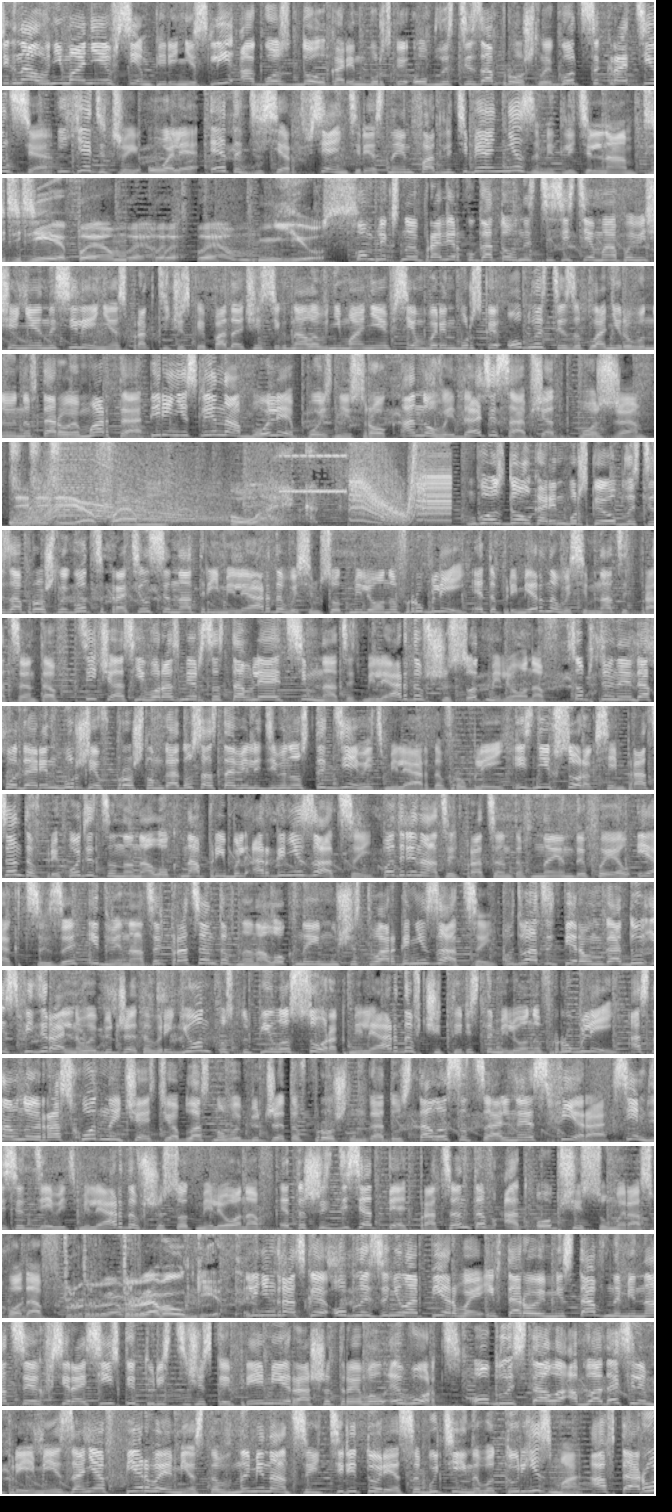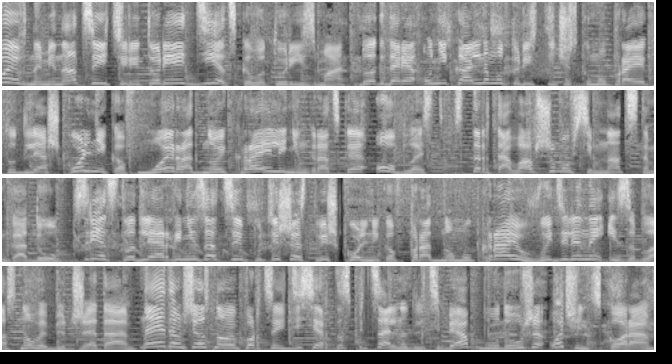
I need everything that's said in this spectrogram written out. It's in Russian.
Сигнал внимания всем перенесли, а госдолг Оренбургской области за прошлый год сократился. Я диджей Оля. Это десерт. Вся интересная инфа для тебя незамедлительно. News. Комплексную проверку готовности системы оповещения населения с практической подачей сигнала внимания всем в Оренбургской области, запланированную на 2 марта, перенесли на более поздний срок. О новой дате сообщат позже. Лайк. Госдолг Оренбургской области за прошлый год сократился на 3 миллиарда 800 миллионов рублей. Это примерно 18%. Сейчас его размер составляет 17 миллиардов 600 миллионов. Собственные доходы Оренбуржья в прошлом году составили 99 миллиардов рублей. Из них 47% приходится на налог на прибыль организаций, по 13% на НДФЛ и акцизы и 12% на налог на имущество организаций. В 2021 году из федерального бюджета в регион поступило 40 миллиардов 400 миллионов рублей. Основной расходной частью областного бюджета в прошлом году стала социальная сфера – 79 миллиардов 600 миллионов. Это 65% от общей суммы расходов. Travel Guide. Ленинградская область заняла первое и второе места в номинациях Всероссийской туристической премии Russia Travel Awards. Область стала обладателем премии, заняв первое место в номинации «Территория событийного туризма», а второе в номинации «Территория детского туризма». Благодаря уникальному туристическому проекту для школьников «Мой родной край Ленинградская область», стартовавшему в 2017 году. Средства для организации путешествий школьников по родному краю выделены из областного бюджета. На этом все с новой порцией десерта специально для тебя. Буду уже очень скоро.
